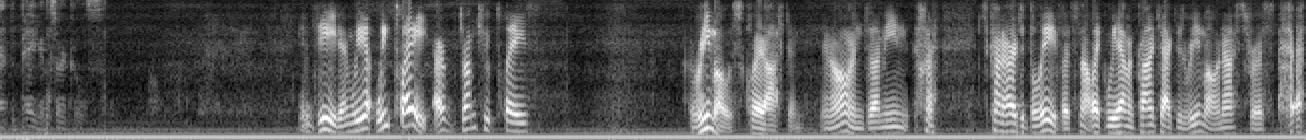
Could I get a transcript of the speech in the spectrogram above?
at the pagan circles. Indeed, and we we play our drum troupe plays Remos quite often, you know, and I mean it's kind of hard to believe. It's not like we haven't contacted Remo and asked for a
